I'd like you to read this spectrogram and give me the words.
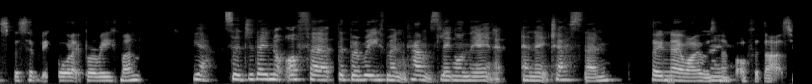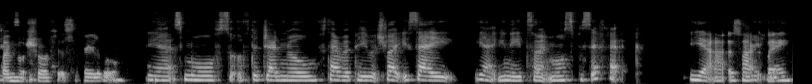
specifically for like bereavement. yeah. So do they not offer the bereavement counselling on the NHS then? So no, I was No. never offered that, so I'm not sure if it's available. Yeah, it's more sort of the general therapy, which, like you say, yeah, you need something more specific. Yeah, exactly.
